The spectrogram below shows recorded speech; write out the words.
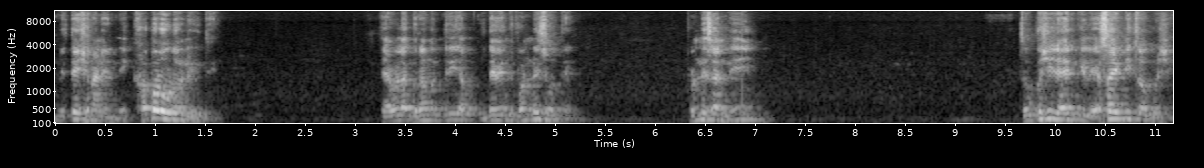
नितेश राणेंनी खबर उडवली होती. त्यावेळेला गृहमंत्री देवेंद्र फडणवीस होते. फडणवीसांनी चौकशी जाहीर केली एस आय टी चौकशी.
